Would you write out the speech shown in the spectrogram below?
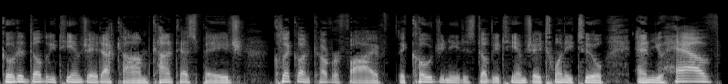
go to WTMJ.com, contest page, click on cover five. The code you need is WTMJ22 and you have,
